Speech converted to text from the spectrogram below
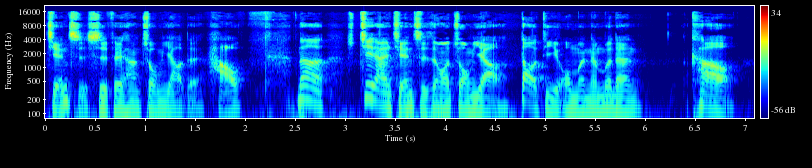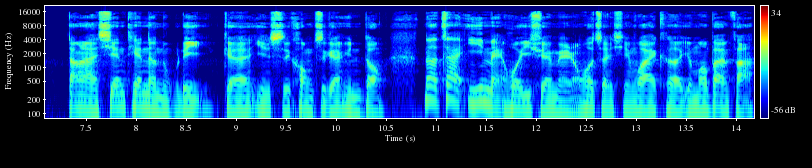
减脂是非常重要的。好，那既然减脂这么重要，到底我们能不能靠？当然，先天的努力跟饮食控制跟运动，那在医美或医学美容或整形外科有没有办法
